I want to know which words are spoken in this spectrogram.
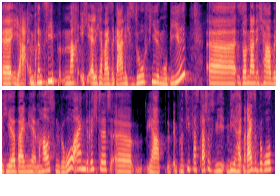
Äh, ja, im Prinzip mache ich ehrlicherweise gar nicht so viel mobil, äh, sondern ich habe hier bei mir im Haus ein Büro eingerichtet. Äh, ja, im Prinzip fast klassisch wie, wie halt ein Reisebüro.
